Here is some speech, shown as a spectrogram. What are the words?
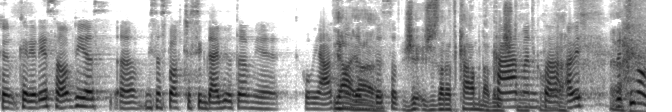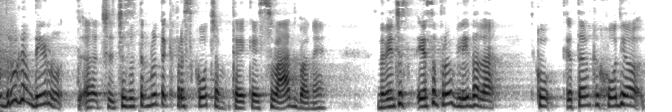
ker, ker je res obvious. Uh, mislim, sploh, če si kdaj bil tam, je. Jasno, ja, ja, da, da so, že, že zaradi kamna več. Kamen tako, pa, ja. veš, ja. Recimo v drugem delu, če, če za trenutek preskočim, kaj je svadba. Ne? Ne vem, če, jaz sem prav gledala, tako, tam, ko hodijo,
